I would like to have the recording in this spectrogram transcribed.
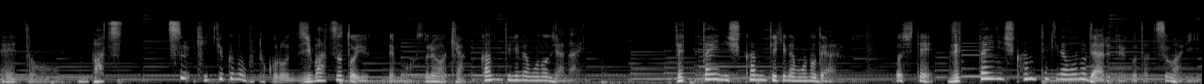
えっ、ー、と、罰、結局のところ自罰と言っても、それは客観的なものじゃない。絶対に主観的なものである。そして、絶対に主観的なものであるということは、つまり、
